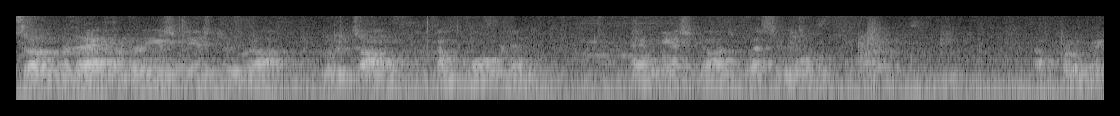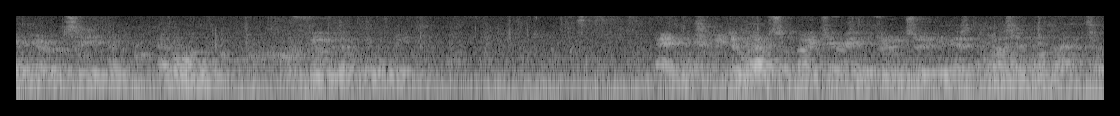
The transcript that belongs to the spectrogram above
So with that, I'm going to ask Pastor uh, Mutong to come forward and, and ask God's blessing on our, our program here this evening and on the food that we will eat. And we do have some Nigerian food, so you can ask the blessing on that too.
